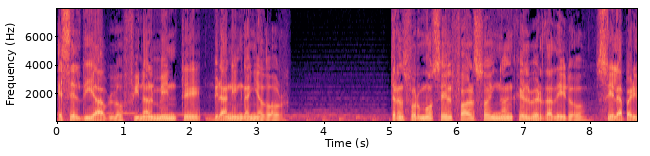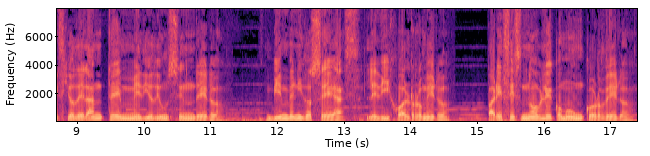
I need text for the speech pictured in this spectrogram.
Es el diablo finalmente gran engañador. Transformóse el falso en ángel verdadero, se le apareció delante en medio de un sendero. Bienvenido seas, le dijo al romero, pareces noble como un cordero.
